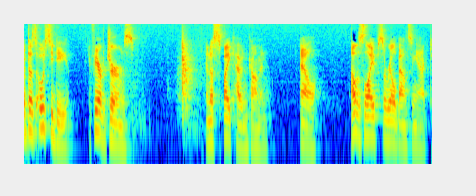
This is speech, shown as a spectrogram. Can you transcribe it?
What does OCD, fear of germs, and a spike have in common? Elle. Elle's life's a real balancing act.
